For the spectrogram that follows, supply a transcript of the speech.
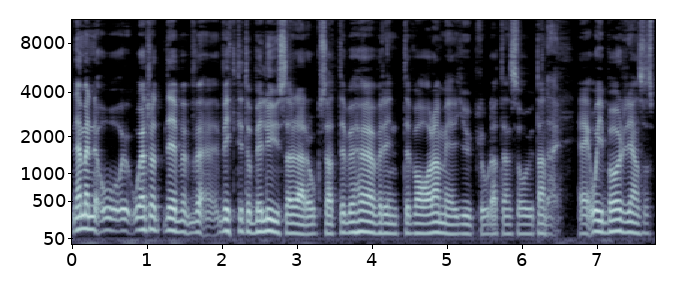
nej men och, och jag tror att det är viktigt att belysa det där också att det behöver inte vara mer djuplodat än så utan Nej. Eh, och i början så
